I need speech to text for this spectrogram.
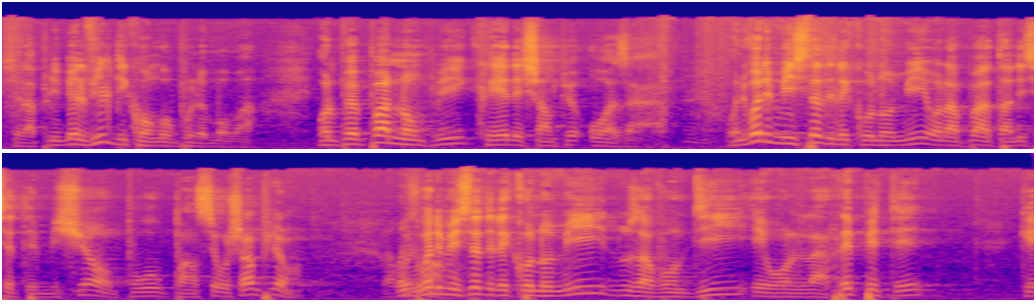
C'est la plus belle ville du Congo pour le moment. On ne peut pas non plus créer des champions au hasard. Au niveau du ministère de l'économie, on n'a pas attendu cette émission pour penser aux champions. Au niveau du ministère de l'économie, nous avons dit et on l'a répété que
